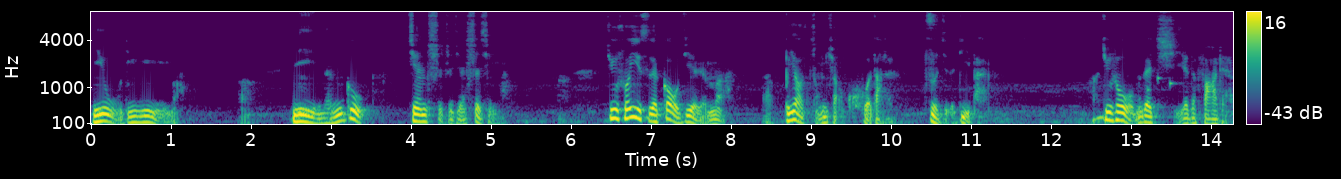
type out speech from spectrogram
你有武丁英明吗？啊，你能够？坚持这件事情嘛，啊，就是说意思在告诫人嘛，啊，不要总想扩大了自己的地盘，啊，就说我们在企业的发展，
